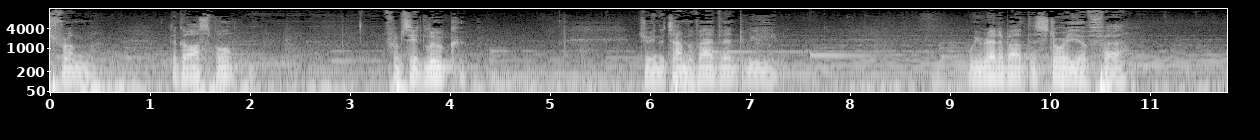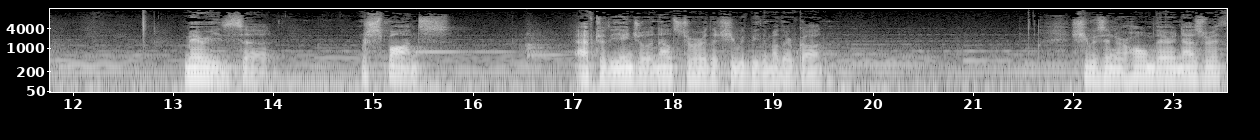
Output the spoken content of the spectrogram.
from the Gospel from St. Luke, during the time of Advent, we we read about the story of uh, Mary's uh, response after the angel announced to her that she would be the mother of God. She was in her home there in Nazareth.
